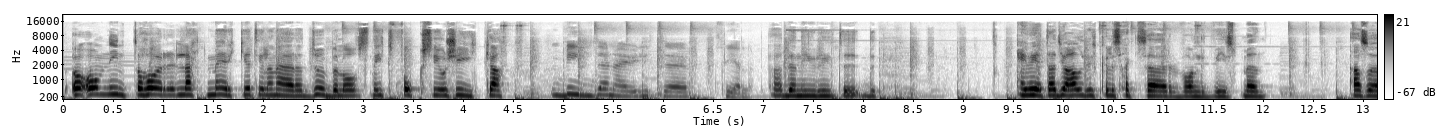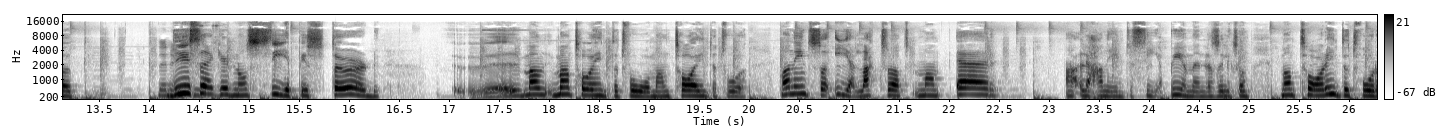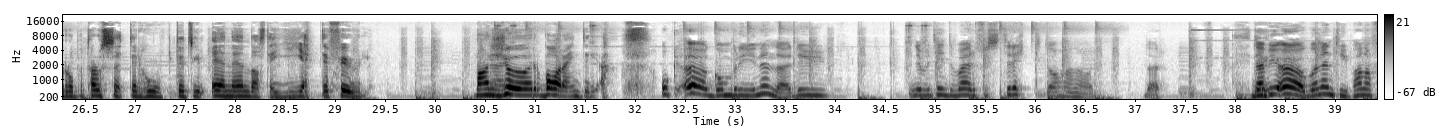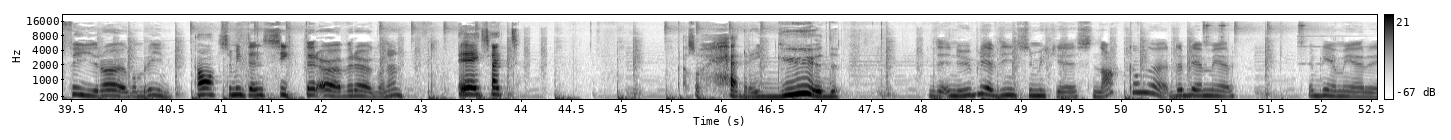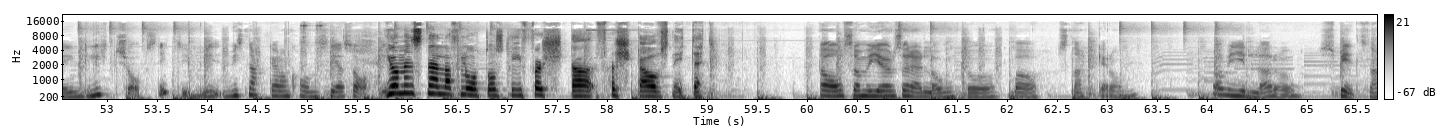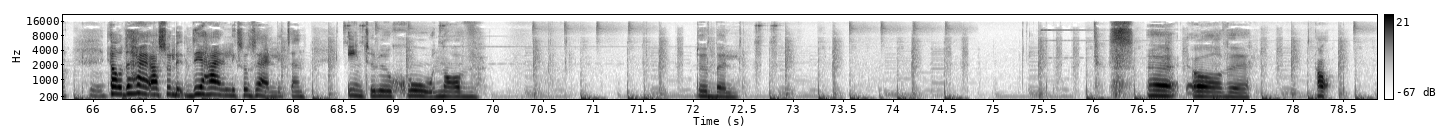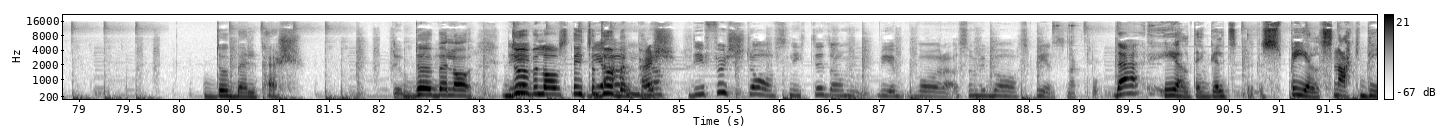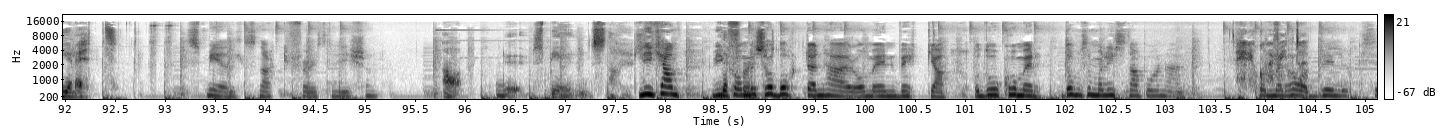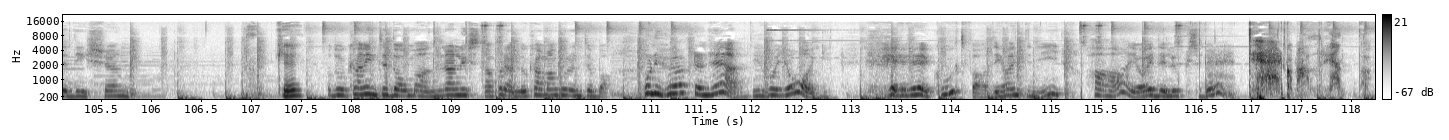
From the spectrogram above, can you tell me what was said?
om ni inte har lagt märke till den här dubbelavsnitt Foxy och Chica. Bilden är ju lite fel. Ja, den är ju lite... Jag vet att jag aldrig skulle sagt så här vanligtvis, men alltså Den det är säkert någon CP-störd. Man, man tar inte två, man tar inte två. Man är inte så elak så att man är... Eller han är ju inte CP, men alltså liksom, man tar inte två robotar och sätter ihop det till en endaste jätteful. Man Nej. gör bara inte det. Och ögonbrynen där, det är ju... Jag vet inte vad är det för streck då han har där. Där vid ögonen typ. Han har fyra ögonbryn. Ja, Som inte ens sitter över ögonen. exakt. Alltså herregud. Det, nu blev det inte så mycket snack om det här. Det blev mer, det blev mer glitch-avsnitt typ. Vi, vi snackar om konstiga saker. Ja men snälla förlåt oss, det är första, första avsnittet. Ja, som vi gör sådär långt och bara snackar om vad vi gillar och spelsnack. Och... Ja det här, alltså, det här är liksom så här en liten introduktion av dubbel... Uh, av... Uh, ja. Dubbelpers. Dubbel, av, dubbelavsnitt och dubbelpers. Det är första avsnittet om vi bara, som vi bara har spelsnack på. Det här är helt enkelt spelsnack del 1. Spelsnack first edition. Ja, spelsnack. Ni kan, vi The kommer first. ta bort den här om en vecka och då kommer de som har lyssnat på den här kommer ha deluxe edition. Okej. Och då kan inte de andra lyssna på den. Då kan man gå runt och bara Har ni hört den här? Det har jag. Coolt va? Det har inte ni. Haha, jag är deluxe boy. Det här kommer aldrig hända.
